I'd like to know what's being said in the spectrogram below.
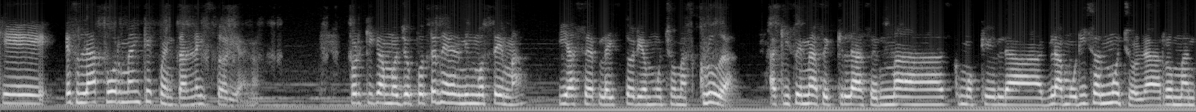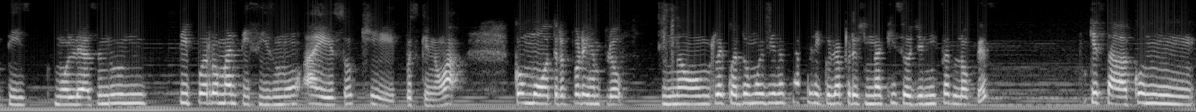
que es la forma en que cuentan la historia, ¿no? Porque digamos, yo puedo tener el mismo tema y hacer la historia mucho más cruda. Aquí se me hace que la hacen más, como que la glamorizan mucho, la romantizan, como le hacen un tipo de romanticismo a eso que pues que no va. Como otra, por ejemplo, no recuerdo muy bien esta película, pero es una que hizo Jennifer López, que estaba con,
